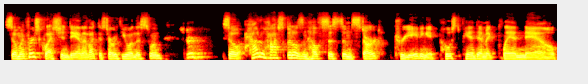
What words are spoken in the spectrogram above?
So, my first question, Dan, I'd like to start with you on this one. Sure. So, how do hospitals and health systems start creating a post pandemic plan now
